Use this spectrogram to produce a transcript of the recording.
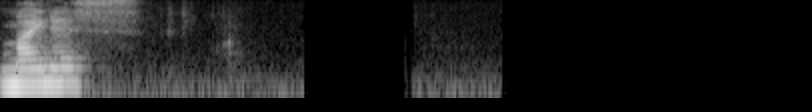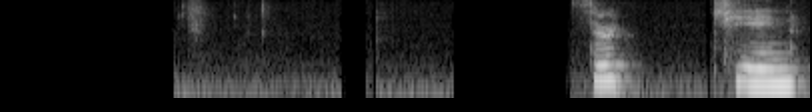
minus Thirteen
